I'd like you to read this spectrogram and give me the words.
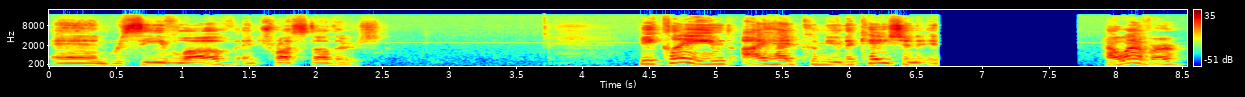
and receive love and trust others. He claimed I had communication issues. However,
